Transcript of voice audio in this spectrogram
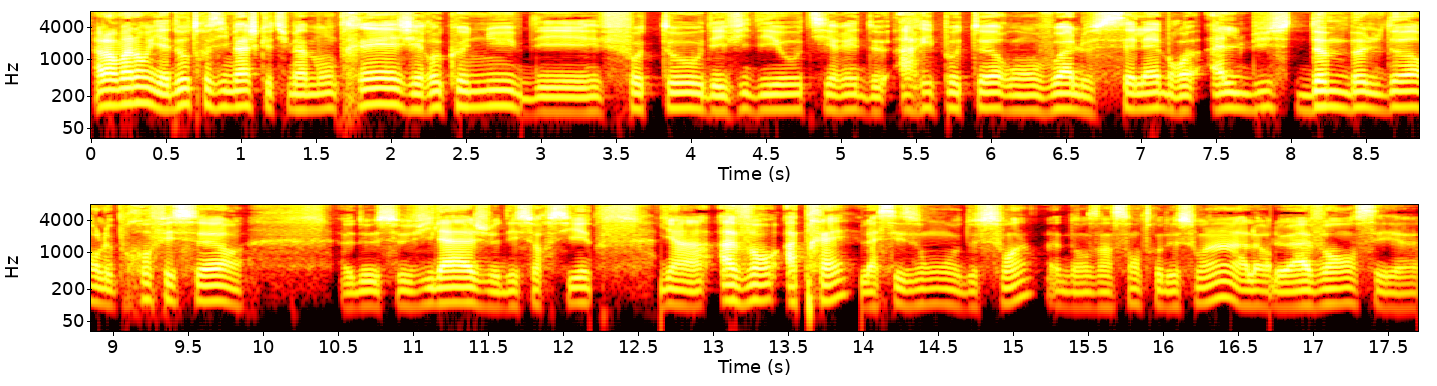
Alors maintenant, il y a d'autres images que tu m'as montrées. J'ai reconnu des photos, des vidéos tirées de Harry Potter où on voit le célèbre Albus Dumbledore, le professeur de ce village des sorciers. Il y a un avant-après la saison de soins dans un centre de soins. Alors le avant, c'est euh,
